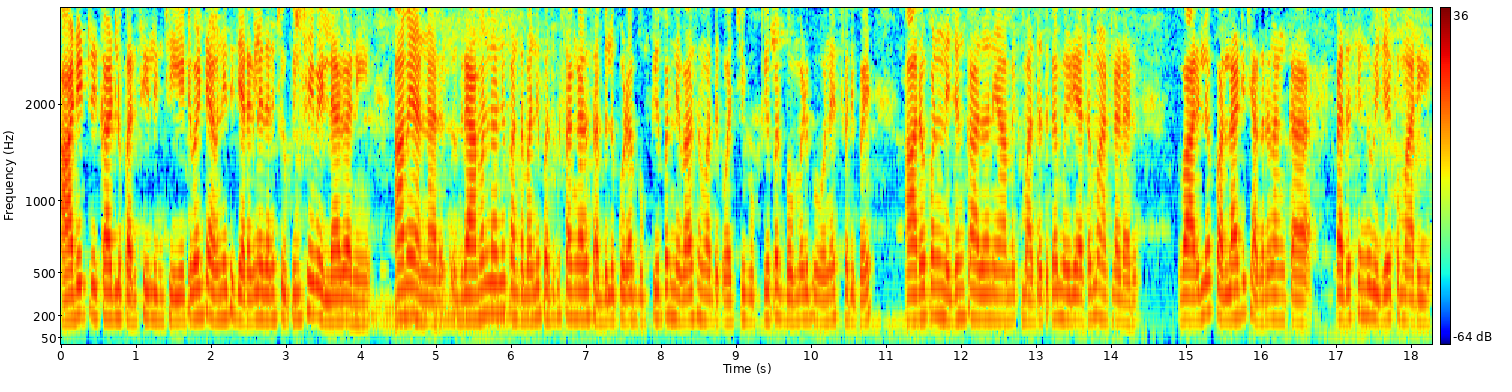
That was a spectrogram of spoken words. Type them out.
ఆడిట్ రికార్డులు పరిశీలించి ఎటువంటి అవినీతి జరగలేదని చూపించే వెళ్ళారు అని ఆమె అన్నారు. గ్రామంలోని కొంతమంది పొదుపు సంఘాల సభ్యులు కూడా బుక్ కీపర్ నివాసం వద్దకు వచ్చి బుక్ కీపర్ బొమ్మిడి భువనేశ్వరిపై ఆరోపణలు నిజం కాదు అని ఆమెకు మద్దతుగా మీడియాతో మాట్లాడారు. వారిలో కొల్లాటి చదరలంక పెదసింగు విజయకుమారి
